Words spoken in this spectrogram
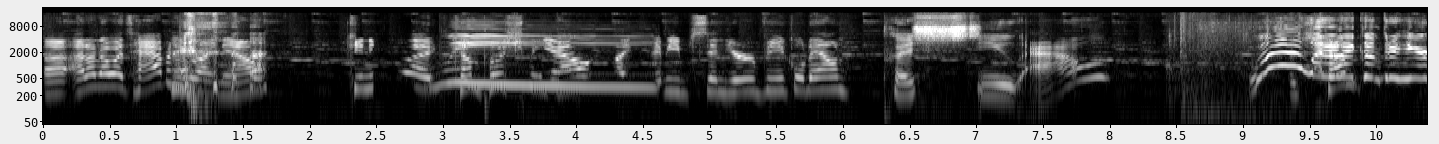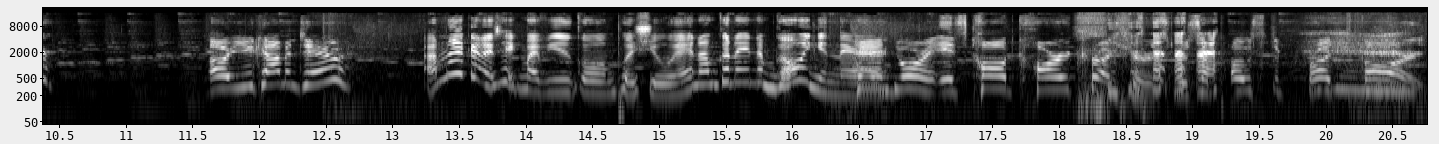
uh, I don't know what's happening right now. Can you uh, come push me out? Like maybe send your vehicle down? Push you out? Woo! Why did I come through here? Oh, are you coming too? I'm not gonna take my vehicle and push you in. I'm gonna end up going in there. Pandora, it's called car crushers. We're supposed to crush cars.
